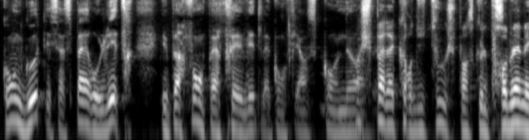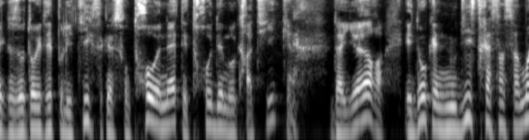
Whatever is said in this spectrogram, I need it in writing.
compte-goutte et ça se perd au litre. Et parfois, on perd très vite la confiance qu'on a. Moi, je suis pas d'accord du tout. Je pense que le problème avec les autorités politiques, c'est qu'elles sont trop honnêtes et trop démocratiques, d'ailleurs. Et donc, elles nous disent très sincèrement,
